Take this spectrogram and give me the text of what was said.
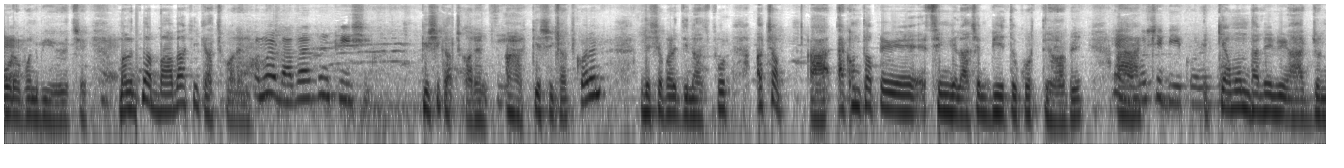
বড় বোন বিয়ে হয়েছে। মানে বাবা কি কাজ করেন? আমার বাবা এখন কৃষি। কৃষি কাজ করেন। হ্যাঁ কৃষি কাজ করেন দেশের বাড়ি দিনাজপুর। আচ্ছা এখন তো আপনি সিঙ্গেল আছেন বিয়ে তো করতে হবে। হ্যাঁ করব। কেমন ধরনের একজন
